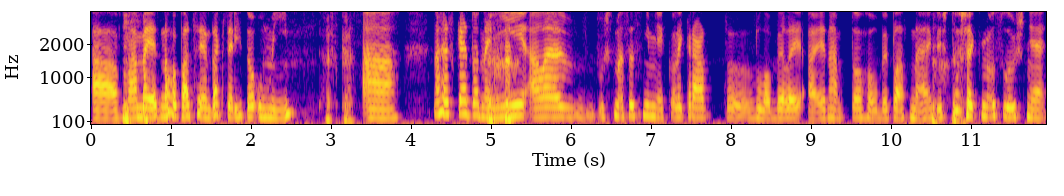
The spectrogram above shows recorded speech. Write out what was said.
A máme jednoho pacienta, který to umí. Hezké. A no hezké to není, ale už jsme se s ním několikrát zlobili a je nám to houby platné, když to řeknu slušně.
